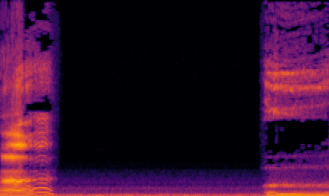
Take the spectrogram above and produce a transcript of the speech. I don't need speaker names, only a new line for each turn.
Huh? Ooh.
